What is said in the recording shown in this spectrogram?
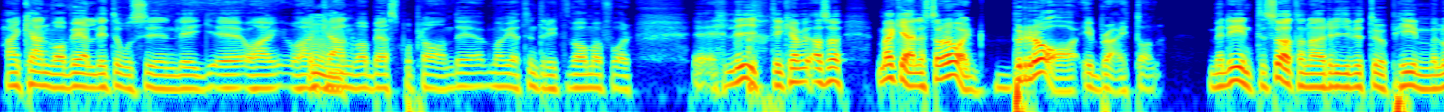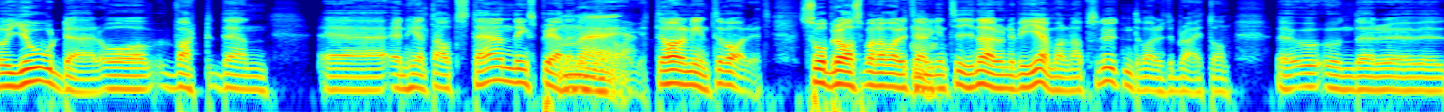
Han kan vara väldigt osynlig eh, och han, och han Mm. kan vara bäst på plan. Det, man vet inte riktigt vad man får. Eh, lite kan vi, alltså McAllister har varit bra i Brighton. Men det är inte så att han har rivit upp himmel och jord där och varit den eh, en helt outstanding spelare i det Nej. laget. Det har han inte varit. Så bra som han har varit i Mm. Argentina här under VM har han absolut inte varit i Brighton eh, under eh,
